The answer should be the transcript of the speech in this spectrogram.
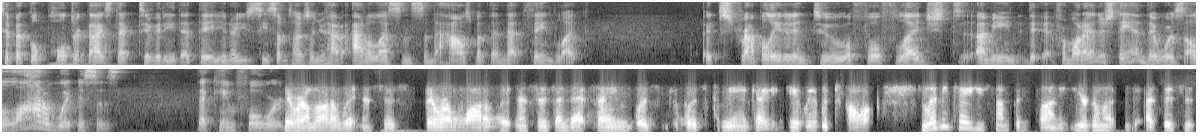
typical poltergeist activity that they, you know, you see sometimes when you have adolescents in the house, but then that thing like extrapolated into a full-fledged i mean from what i understand there was a lot of witnesses that came forward there were a lot of witnesses. There were a lot of witnesses, and that thing was was communicating. It, it would talk. Let me tell you something funny. You're gonna. Uh, this is.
